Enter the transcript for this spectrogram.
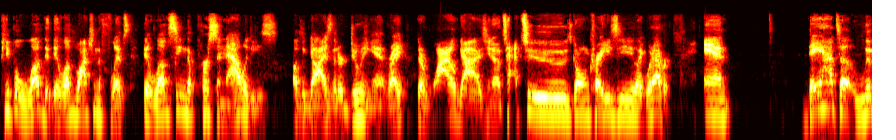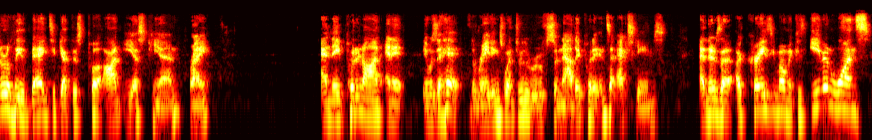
People loved it. They loved watching the flips. They loved seeing the personalities of the guys that are doing it right? They're wild guys you know tattoos going crazy like whatever. And they had to literally beg to get this put on espn right? And they put it on and it it was a hit. The ratings went through the roof, so now they put it into X Games. And there's a, a crazy moment because even once,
